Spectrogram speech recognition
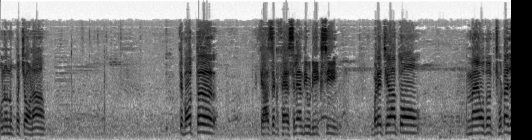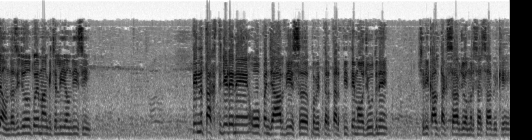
ਉਹਨਾਂ ਨੂੰ ਪਹੁੰਚਾਉਣਾ। ਤੇ ਬਹੁਤ ਇਤਿਹਾਸਕ ਫੈਸਲਿਆਂ ਦੀ ਉਡੀਕ ਸੀ। ਬੜੇ ਚਿਰਾਂ ਤੋਂ ਮੈਂ ਉਦੋਂ ਛੋਟਾ ਜਿਹਾ ਹੁੰਦਾ ਸੀ, ਜਦੋਂ ਤੋਂ ਇਹ ਮੰਗ ਚੱਲੀ ਆਉਂਦੀ ਸੀ। ਤਿੰਨ ਤਖਤ ਜਿਹੜੇ ਨੇ, ਉਹ ਪੰਜਾਬ ਦੀ ਇਸ ਪਵਿੱਤਰ ਧਰਤੀ ਤੇ ਮੌਜੂਦ ਨੇ। ਸ਼੍ਰੀ ਅਕਾਲ ਤਖਤ ਸਾਹਿਬ ਜੋ ਅੰਮ੍ਰਿਤਸਰ ਸਾਹਿਬ ਵਿਖੇ,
